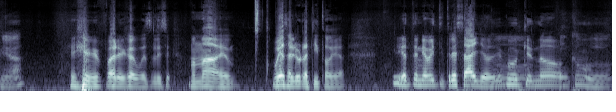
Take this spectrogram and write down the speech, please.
¿Ya? Y mi pareja pues le dice, mamá, eh, voy a salir un ratito ya. Y ya tenía 23 años, yo como que no. Qué incómodo.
